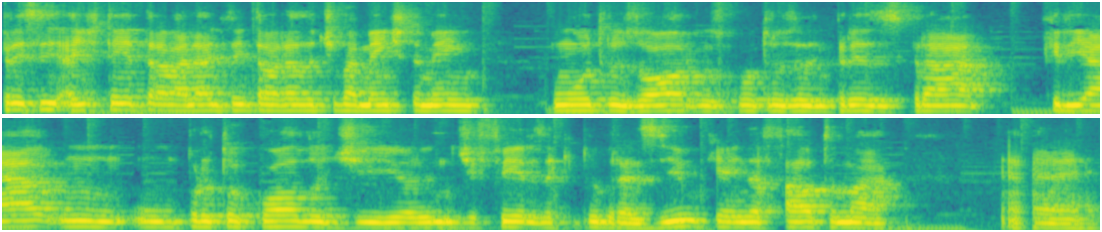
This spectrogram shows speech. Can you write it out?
a gente tem trabalhado, tem trabalhado ativamente também com outros órgãos, com outras empresas para criar um, um, protocolo de, de feiras aqui para o Brasil, que ainda falta uma. É,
